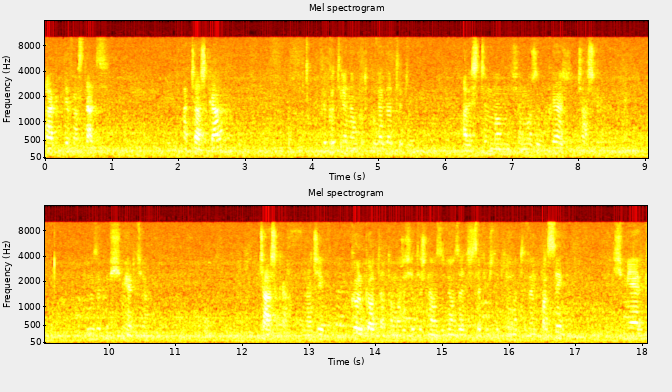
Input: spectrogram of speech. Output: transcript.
akt dewastacji. A czaszka? Tylko tyle nam podpowiada tytuł. Ale z czym nam się może kojarzyć czaszka? No z jakąś śmiercią. Czaszka, znaczy Golgota, to może się też nam związać z jakimś takim motywem pasyjnym. Śmierć.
